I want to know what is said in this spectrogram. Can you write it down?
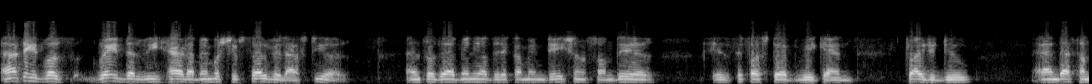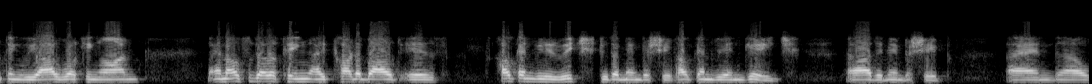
And I think it was great that we had a membership survey last year and so there are many of the recommendations from there is the first step we can try to do. And that's something we are working on. And also the other thing I thought about is how can we reach to the membership? How can we engage uh, the membership? And uh,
